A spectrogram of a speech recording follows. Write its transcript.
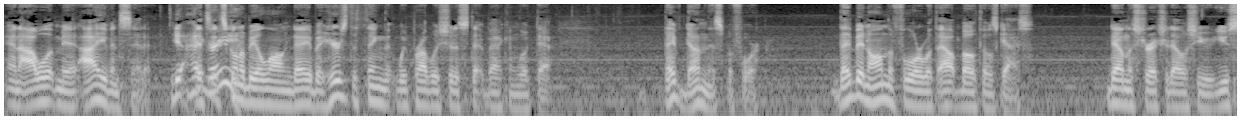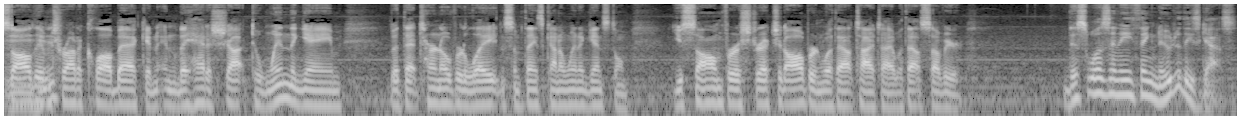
And I will admit, I even said it. Yeah, I it's, agree. It's going to be a long day. But here's the thing that we probably should have stepped back and looked at. They've done this before. They've been on the floor without both those guys down the stretch at LSU. You saw mm-hmm. them try to claw back, and, and they had a shot to win the game, but that turnover late and some things kind of went against them. You saw them for a stretch at Auburn without Ty Ty, without Sahvir. This wasn't anything new to these guys.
